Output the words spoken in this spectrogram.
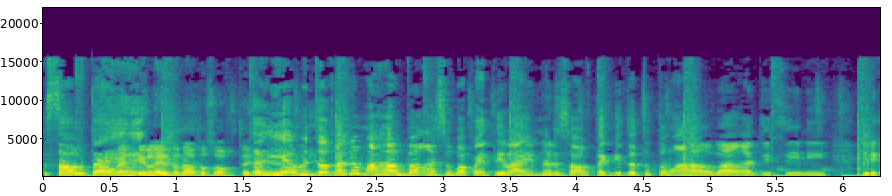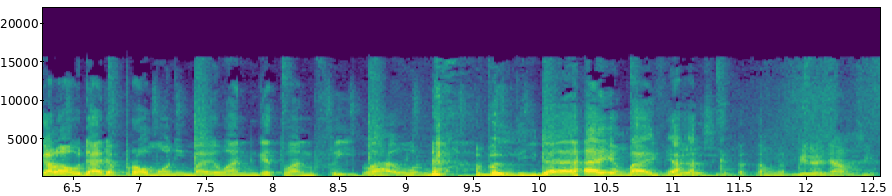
softtek. panty liner atau softtek Eh, ya. iya betul karena mahal banget sumpah panty liner softtek itu tuh, tuh mahal banget di sini. Jadi kalau udah ada promo nih buy one get one free. Wah, udah beli dah yang banyak. Iya sih. Emang bedanya apa sih?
